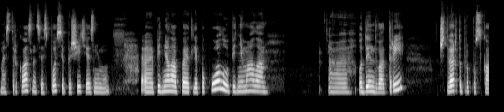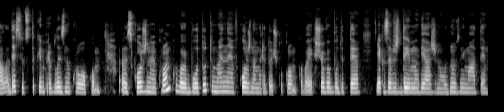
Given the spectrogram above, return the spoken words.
майстер-клас на цей спосіб, пишіть, я зніму. Е, Підняла петлі по колу, піднімала 1, 2, 3, четверту пропускала, десь от з таким приблизно кроком е, з кожною кромковою, бо тут у мене в кожному рядочку кромкова. Якщо ви будете, як завжди, ми в'яжемо одну знімати,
